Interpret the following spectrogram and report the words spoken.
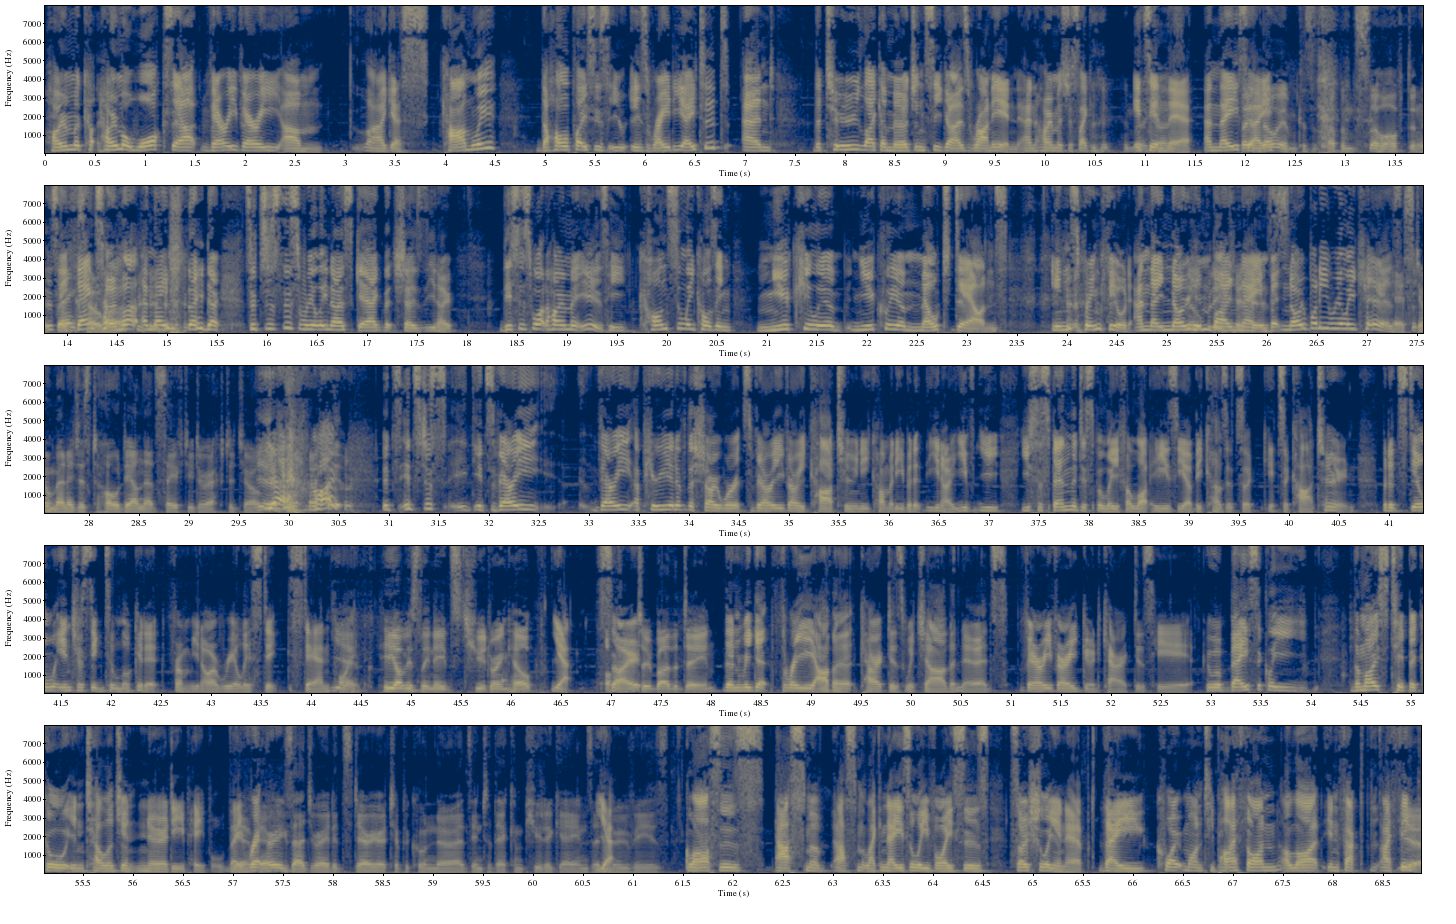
Homer Homer walks out very very um I guess calmly. The whole place is is radiated and the two like emergency guys run in and Homer's just like it's in there and they, They say know him because it's happened so often. they say Thanks, thanks Homer, Homer." and they they know. So it's just this really nice gag that shows you know this is what Homer is. He constantly causing nuclear nuclear meltdowns in Springfield, and they know him by Nobody name, but nobody really cares. Yeah, still manages to hold down that safety director job. yeah, right. It's it's just it, it's very very a period of the show where it's very very cartoony comedy, but it, you know you you you suspend the disbelief a lot easier because it's a it's a cartoon, but it's still interesting to look at it from you know a realistic standpoint. Yeah. standpoint. He obviously needs tutoring help. Yeah. So offered to by the dean. then we get three other characters, which are the nerds. Very, very good characters here, who are basically the most typical, intelligent, nerdy people. They Yeah, re- very exaggerated, stereotypical nerds into their computer games and Yeah. movies. glasses, asthma, asthma, like nasally voices, socially inept. They quote Monty Python a lot. In fact, I think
